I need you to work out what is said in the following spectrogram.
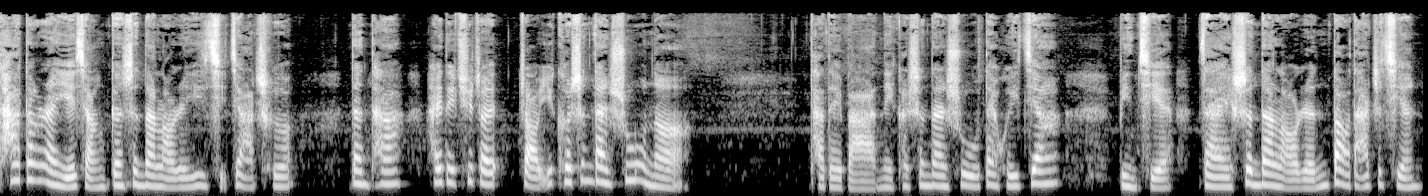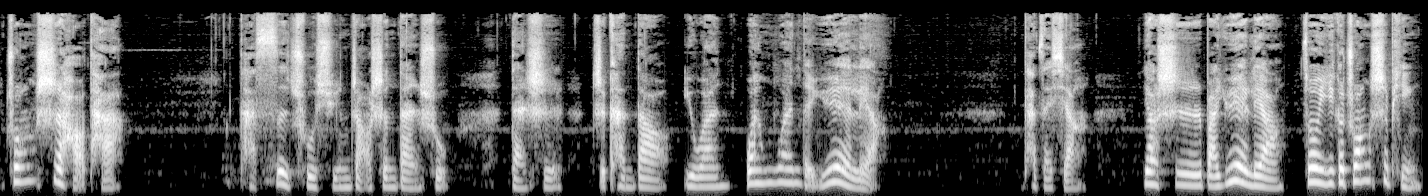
他当然也想跟圣诞老人一起驾车，但他还得去找找一棵圣诞树呢。他得把那棵圣诞树带回家，并且在圣诞老人到达之前装饰好它。他四处寻找圣诞树，但是只看到一弯弯弯的月亮。他在想，要是把月亮作为一个装饰品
